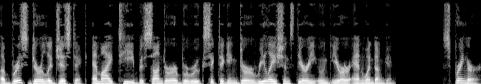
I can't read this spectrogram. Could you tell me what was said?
Abriss der Logistik, MIT Besonderer Berücksichtigung der Relationstheorie und ihrer Anwendungen. Springer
